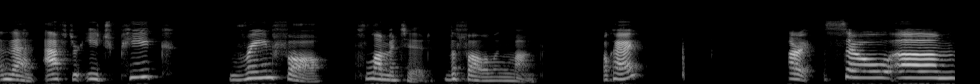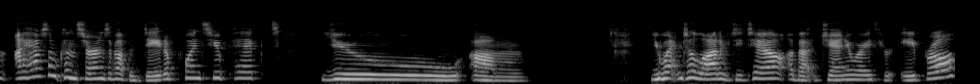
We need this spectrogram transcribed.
And then after each peak, rainfall plummeted the following month, okay? All right, so um, I have some concerns about the data points you picked you um you went into a lot of detail about January through April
